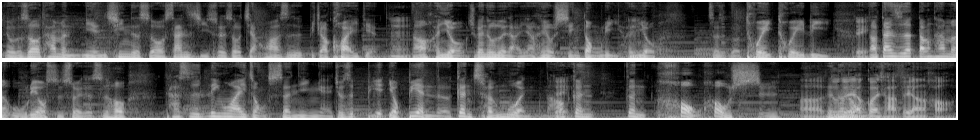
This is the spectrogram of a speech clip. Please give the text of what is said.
有的时候他们年轻的时候，三十几岁的时候讲话是比较快一点，嗯，然后很有就跟陆队长一样，很有行动力，很有这个推推力，对，然后但是当他们五六十岁的时候，他是另外一种声音，哎，就是变有变得，更沉稳，然后更更厚厚实啊，陆队长观察非常好。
